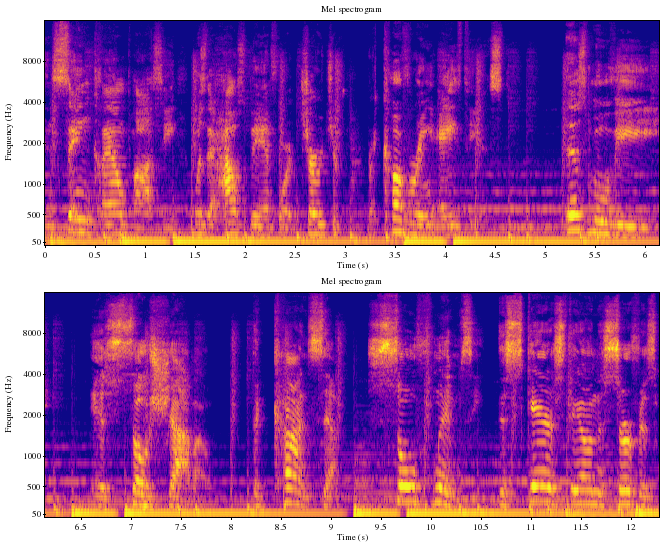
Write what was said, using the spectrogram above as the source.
Insane Clown Posse was the house band for a church of recovering atheists. This movie is so shallow. The concept, so flimsy. The scares stay on the surface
